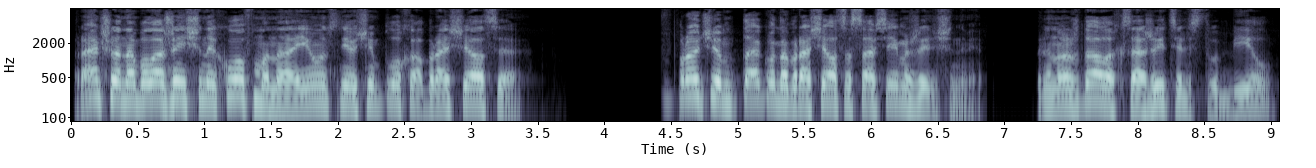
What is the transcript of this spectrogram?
Раньше она была женщиной Хоффмана, и он с ней очень плохо обращался. Впрочем, так он обращался со всеми женщинами. Принуждал их к сожительству, бил.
